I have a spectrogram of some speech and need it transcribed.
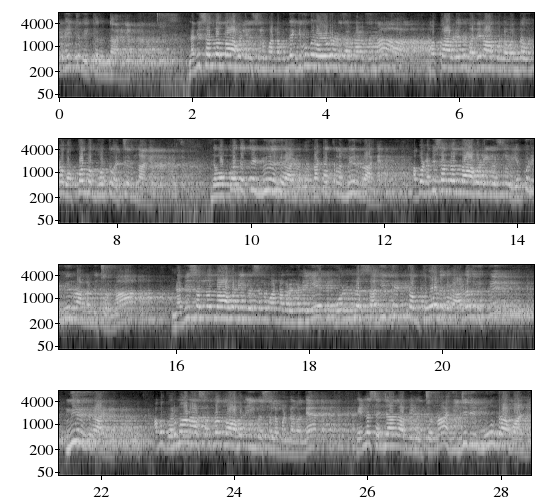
இணைத்து வைத்திருந்தார்கள். நபி ஸல்லல்லாஹு அலைஹி வஸல்லம் பண்ணவங்க இவங்களோடு என்ன சொன்னால் சொன்னா மக்காவிலிருந்து மதீனாவுக்குள்ள வந்த உடனே ஒப்பந்தம் போட்டு வச்சிருந்தாங்க. இந்த ஒப்பந்தத்தை மீறுகிறார்கள் ஒரு கட்டத்தில் மீறுறாங்க. அப்போ நபி சொல்லாஹ் அலைஹி எப்படி மீறுறாங்கன்னு சொன்னா நபி சொல்லாஹ் அலைஹி வஸல்லம் அன்னவர்களையே கொல்ல சதித்திட்டம் போடுகிற அளவிற்கு மீறுகிறார்கள். அப்போ பெருமானார் சல்லாஹ் அலைஹி வஸல்லம் என்ன செஞ்சாங்க அப்படின்னு சொன்னா ஹிஜ்ரி மூன்றாம் ஆண்டு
